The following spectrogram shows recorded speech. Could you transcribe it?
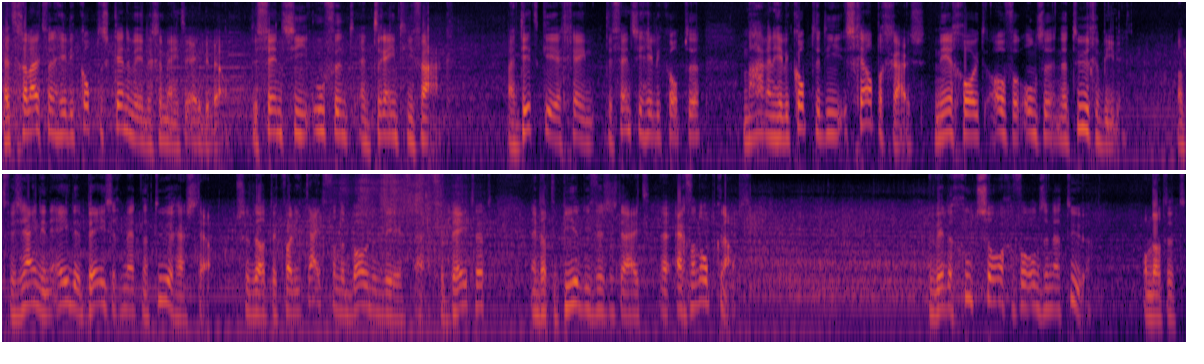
Het geluid van helikopters kennen we in de gemeente Ede wel. Defensie oefent en traint hier vaak. Maar dit keer geen defensiehelikopter, maar een helikopter die schelpengruis neergooit over onze natuurgebieden. Want we zijn in Ede bezig met natuurherstel, zodat de kwaliteit van de bodem weer eh, verbetert en dat de biodiversiteit eh, ervan opknapt. We willen goed zorgen voor onze natuur omdat het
